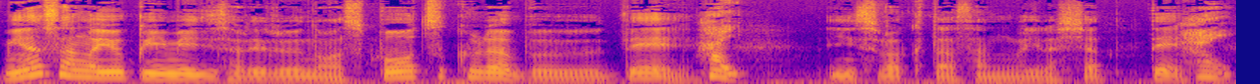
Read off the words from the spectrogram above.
皆さんがよくイメージされるのはスポーツクラブで、はい。インストラクターさんがいらっしゃって、はい。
